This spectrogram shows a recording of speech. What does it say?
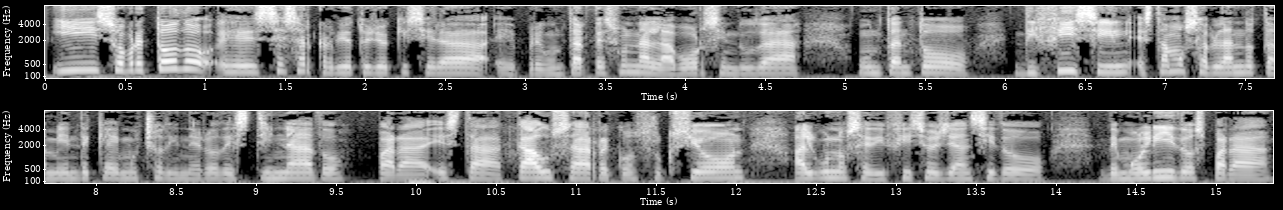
Y sobre todo, eh, César Carvioto, yo quisiera eh, preguntarte, es una labor sin duda un tanto difícil. Estamos hablando también de que hay mucho dinero destinado para esta causa, reconstrucción, algunos edificios ya han sido demolidos para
